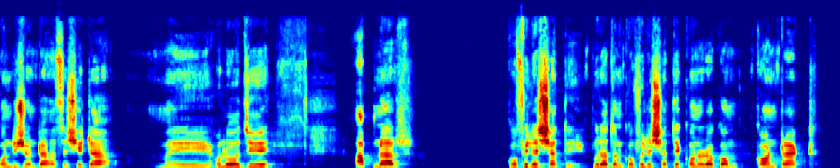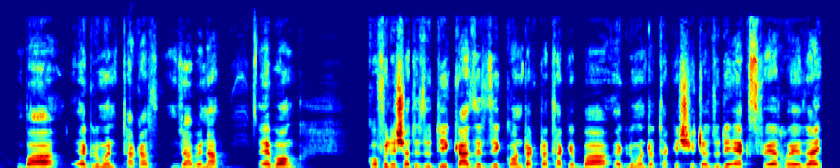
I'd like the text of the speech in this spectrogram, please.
কন্ডিশনটা আছে, সেটা হলো যে আপনার কফিলের সাথে, পুরাতন কফিলের সাথে কোনো রকম কন্ট্রাক্ট বা অ্যাগ্রিমেন্ট থাকা যাবে না এবং কফিলের সাথে যদি কাজের যে কন্ট্রাক্টটা থাকে বা অ্যাগ্রিমেন্টটা থাকে, সেটা যদি এক্সপায়ার হয়ে যায়,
